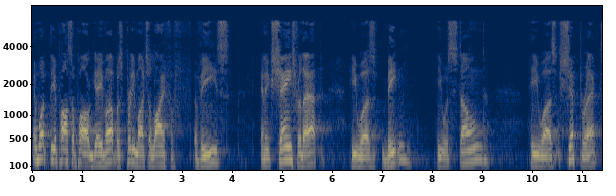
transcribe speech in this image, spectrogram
And what the apostle Paul gave up was pretty much a life of, of ease. In exchange for that, he was beaten, he was stoned, he was shipwrecked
